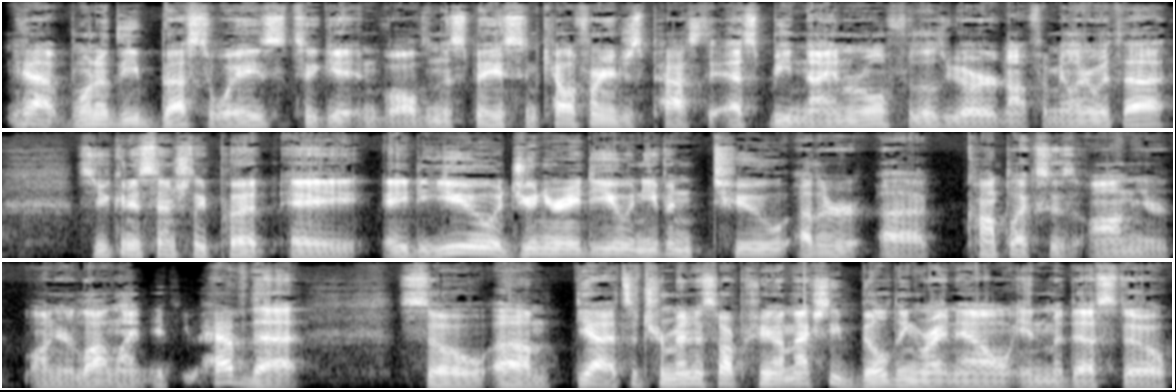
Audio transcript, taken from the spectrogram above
Yeah, one of the best ways to get involved in the space. And California just passed the SB 9 rule for those of you who are not familiar with that. So you can essentially put a ADU, a junior ADU, and even two other uh, complexes on your on your lot line if you have that. So um, yeah, it's a tremendous opportunity. I'm actually building right now in Modesto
